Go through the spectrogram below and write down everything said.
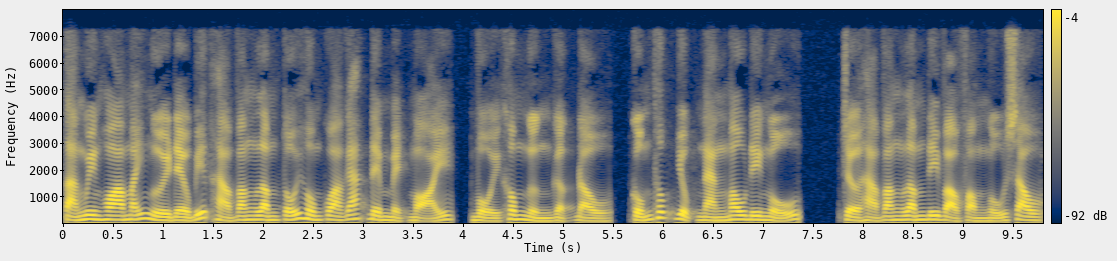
Tạ Nguyên Hoa mấy người đều biết Hà Văn Lâm tối hôm qua gác đêm mệt mỏi, vội không ngừng gật đầu, cũng thúc giục nàng mau đi ngủ. Chờ Hà Văn Lâm đi vào phòng ngủ sau,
